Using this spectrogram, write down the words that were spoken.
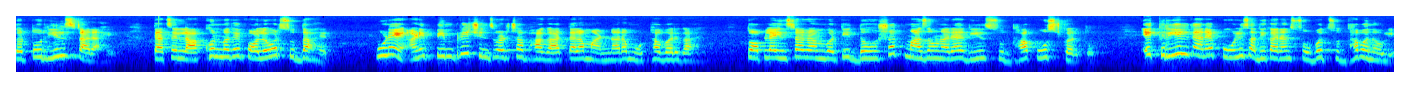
तर तो रील स्टार आहे. त्याचे लाखोंमध्ये फॉलोअर्स सुद्धा आहेत. पुणे आणि पिंपरी चिंचवडच्या भागात त्याला मांडणारा मोठा वर्ग आहे. तो आपल्या इंस्टाग्रामवरती दहशत माजवणाऱ्या रील्स सुद्धा पोस्ट करतो. एक रील त्याने पोलीस अधिकाऱ्यांसोबत सुद्धा बनवली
